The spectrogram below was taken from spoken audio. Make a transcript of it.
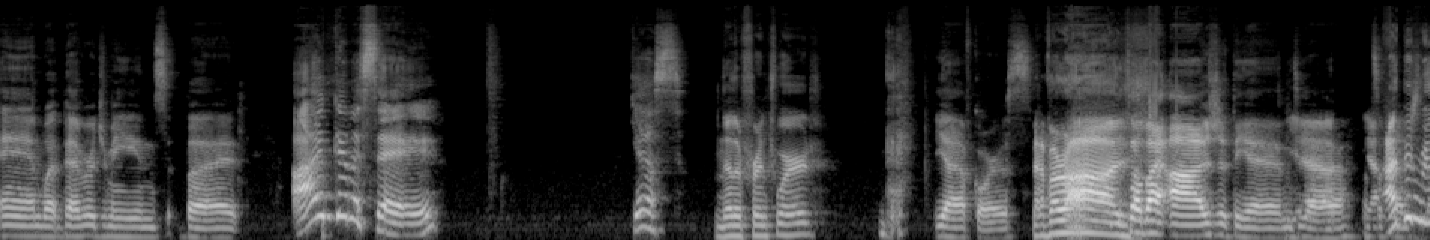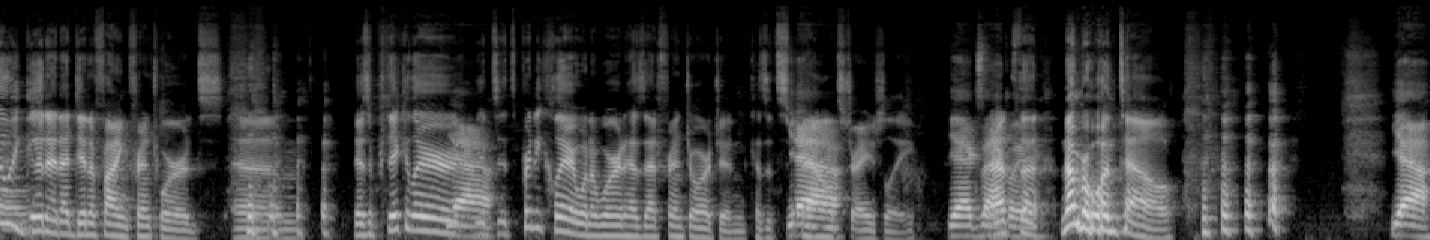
and what beverage means, but I'm gonna say yes. Another French word? Yeah, of course. Beverage. So by age at the end. Yeah, Yeah. Yeah, that's a I've been really thing. good at identifying French words. Um, there's a particular. Yeah. It's it's pretty clear when a word has that French origin because it's spelled Yeah. strangely. Yeah, exactly. That's the number one tell. yeah.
